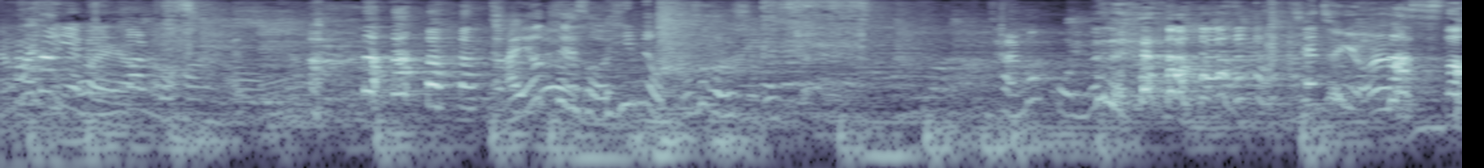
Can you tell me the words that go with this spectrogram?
양말에 맨발로 하는 거. 다이어트해서 힘이 없어서 그럴 수도 있어요 잘 먹고 있는데 체중이 올랐어.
